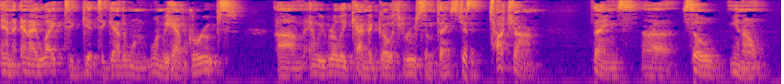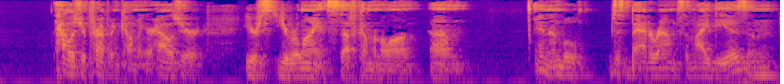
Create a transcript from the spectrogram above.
and, and I like to get together when, when we have groups, um, and we really kind of go through some things, just touch on things. Uh, so, you know, how is your prepping coming or how's your, your, your reliance stuff coming along? Um, and then we'll just bat around some ideas and,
